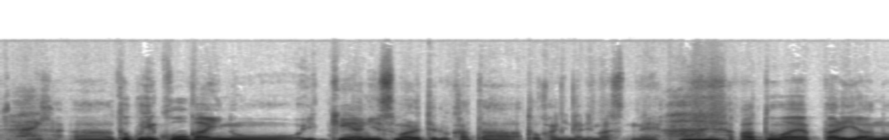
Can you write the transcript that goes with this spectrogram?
はい、あ特に郊外の一軒家に住まれている方とかになりますね。はい、あとはやっぱり、あの、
